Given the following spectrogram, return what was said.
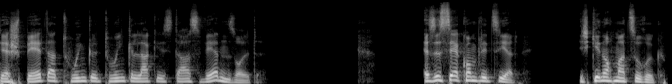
der später Twinkle Twinkle Lucky Stars werden sollte. Es ist sehr kompliziert. Ich gehe nochmal zurück.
